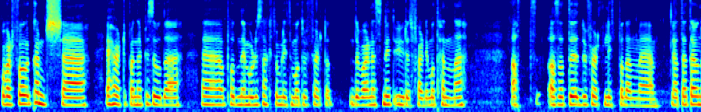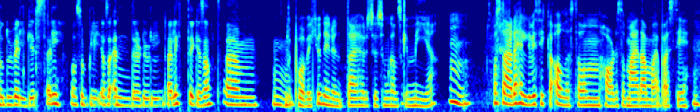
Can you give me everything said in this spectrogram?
Og i hvert fall kanskje Jeg hørte på en episode eh, på den hvor du snakket om litt om at du følte at det var nesten litt urettferdig mot henne. At, altså at du, du følte litt på den med at dette er jo noe du velger selv, og så, bli, og så endrer du deg litt, ikke sant? Um, mm. Det påvirker jo de rundt deg, høres ut som ganske mye. Mm. Og så er det heldigvis ikke alle som har det som meg, da må jeg bare si. Mm.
